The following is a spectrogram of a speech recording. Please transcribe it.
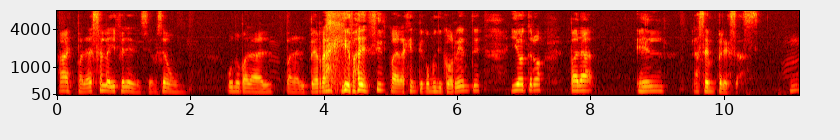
Ah, es para esa la diferencia, o sea, uno para el, para el perraje, va a decir, para la gente común y corriente, y otro para el, las empresas. ¿Mm?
